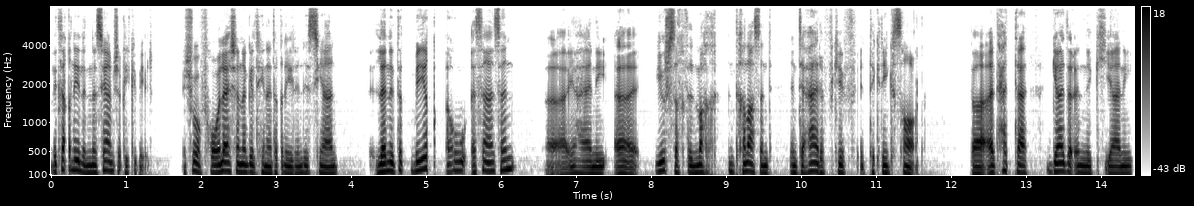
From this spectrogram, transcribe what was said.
لتقليل النسيان بشكل كبير. شوف هو ليش أنا قلت هنا تقليل النسيان؟ لأن التطبيق هو أساسا آه يعني آه يرسخ في المخ. أنت خلاص أنت أنت عارف كيف التكنيك صار. فأنت حتى قادر أنك يعني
